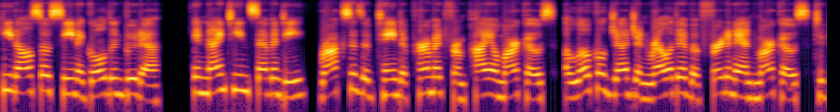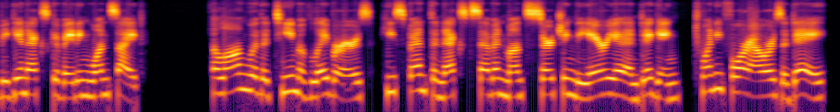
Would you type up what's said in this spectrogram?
He'd also seen a golden Buddha. In 1970, Roxas obtained a permit from Pio Marcos, a local judge and relative of Ferdinand Marcos, to begin excavating one site. Along with a team of laborers, he spent the next seven months searching the area and digging, 24 hours a day,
